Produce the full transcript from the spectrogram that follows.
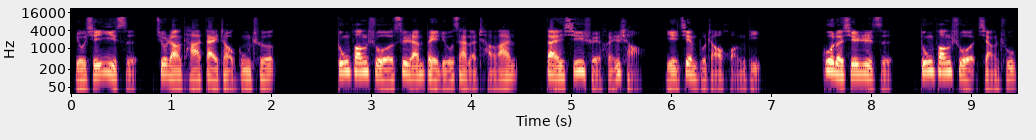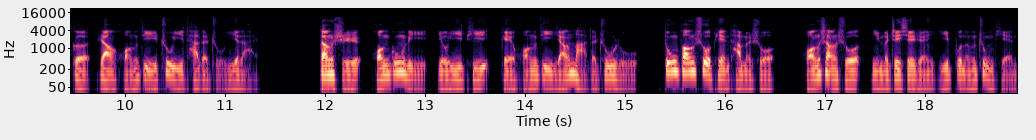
有些意思，就让他代诏公车。东方朔虽然被留在了长安，但薪水很少，也见不着皇帝。过了些日子，东方朔想出个让皇帝注意他的主意来。当时皇宫里有一批给皇帝养马的侏儒，东方朔骗他们说。皇上说：“你们这些人，一不能种田，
